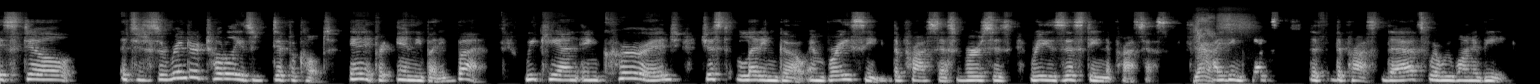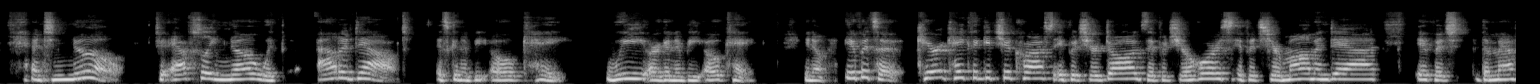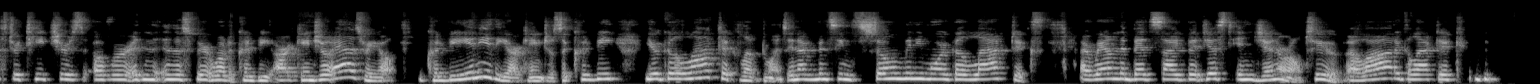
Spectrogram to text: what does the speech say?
is still to surrender totally is difficult for anybody, but we can encourage just letting go, embracing the process versus resisting the process. Yes. I think that's the, the process. That's where we want to be. And to know, to absolutely know without a doubt, it's going to be okay. We are going to be okay. You know, if it's a carrot cake that gets you across, if it's your dogs, if it's your horse, if it's your mom and dad, if it's the master teachers over in, in the spirit world, it could be Archangel Azrael. It could be any of the archangels. It could be your galactic loved ones. And I've been seeing so many more galactics around the bedside, but just in general, too. A lot of galactic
